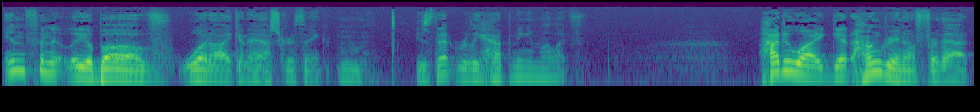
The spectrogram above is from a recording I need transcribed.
infinitely above what I can ask or think. Mm, is that really happening in my life? How do I get hungry enough for that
